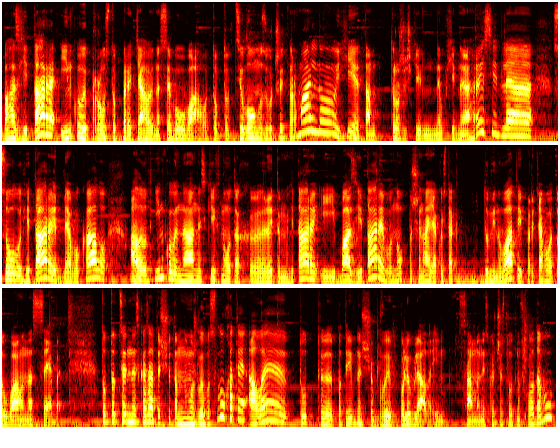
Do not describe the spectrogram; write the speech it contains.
бас-гітара інколи просто перетягує на себе увагу. Тобто, в цілому звучить нормально, є там трошечки необхідної агресії для соло гітари, для вокалу, але от інколи на низьких нотах е, ритм гітари і бас-гітари воно починає якось так домінувати і перетягувати увагу на себе. Тобто, це не сказати, що там неможливо слухати, але тут е, потрібно, щоб ви полюбляли їм саме низькочастотну складову.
